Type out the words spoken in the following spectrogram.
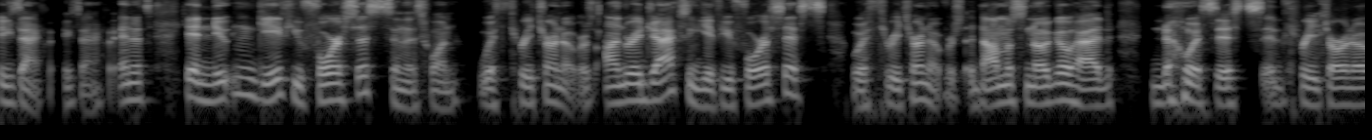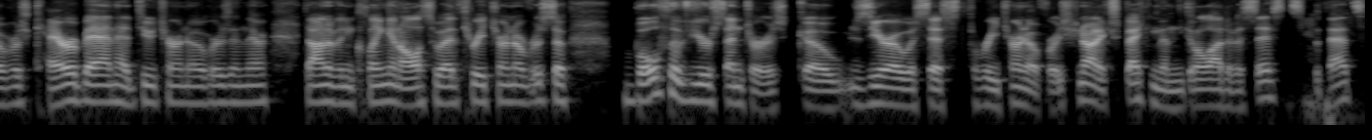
Exactly, exactly. And it's yeah, Newton gave you four assists in this one with three turnovers. Andre Jackson gave you four assists with three turnovers. Adama Sanogo had no assists and three turnovers. Karaban had two turnovers in there. Donovan Clingan also had three turnovers. So both of your centers go zero assists, three turnovers. You're not expecting them to get a lot of assists, but that's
